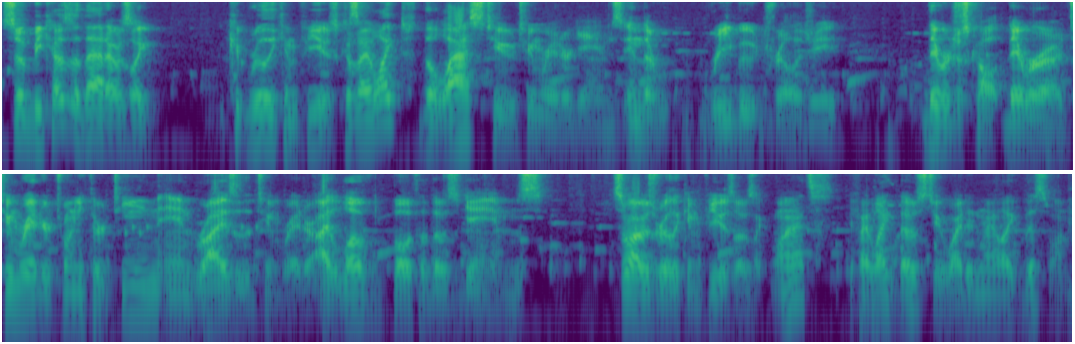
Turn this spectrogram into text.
so because of that, I was like really confused because I liked the last two Tomb Raider games in the reboot trilogy. They were just called. They were uh, Tomb Raider 2013 and Rise of the Tomb Raider. I love both of those games. So I was really confused. I was like, "What? If I like those two, why didn't I like this one?"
